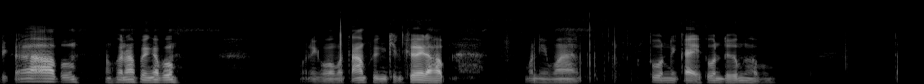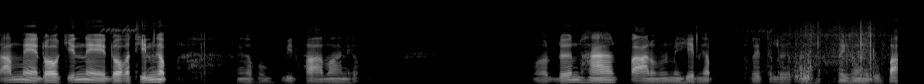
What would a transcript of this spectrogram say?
สวัสดีครับผมทำคนน้าพึ่งครับผม วันนี้ผมมาตามพึ่งกินเคยแล้วครับ วันนี้มาต้นไก่ต้นเดิมนะครับผม ตามแม่ดอกกินเนดอกกระถินครับ นี่ครับผมบิดผ่ามานี่ครับว่าเดินหาป่ามันไม่เห็นครับเลยเตลิดมาไม่ค่อยให้ดูป่า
